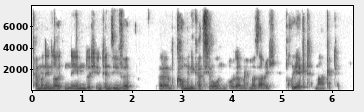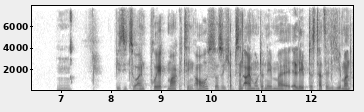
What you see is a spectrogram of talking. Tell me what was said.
kann man den Leuten nehmen durch intensive äh, Kommunikation oder manchmal sage ich Projektmarketing. Mhm. Wie sieht so ein Projektmarketing aus? Also ich habe es in einem Unternehmen mal erlebt, dass tatsächlich jemand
